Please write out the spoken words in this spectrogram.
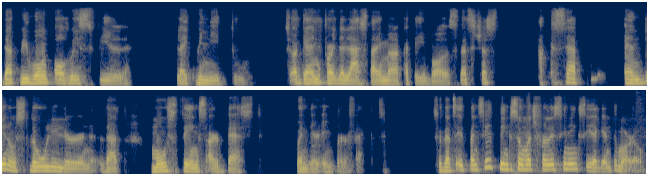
that we won't always feel like we need to. So again, for the last time, mga katables, let's just accept and, you know, slowly learn that most things are best when they're imperfect. So that's it, Pansit. Thanks so much for listening. See you again tomorrow.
